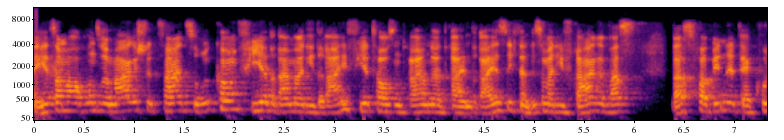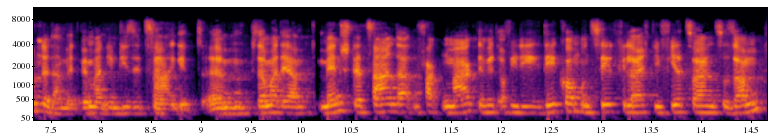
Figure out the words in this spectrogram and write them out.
Jetzt nochmal auf unsere magische Zahl zurückkommen. Vier, dreimal die drei, 4.333. Dann ist immer die Frage, was, Was verbindet der Kunde damit, wenn man ihm diese Zahl gibt? Ähm, sag mal, der Mensch, der Zahlen, Daten, Fakten mag, der wird auf die Idee kommen und zählt vielleicht die vier Zahlen zusammen.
